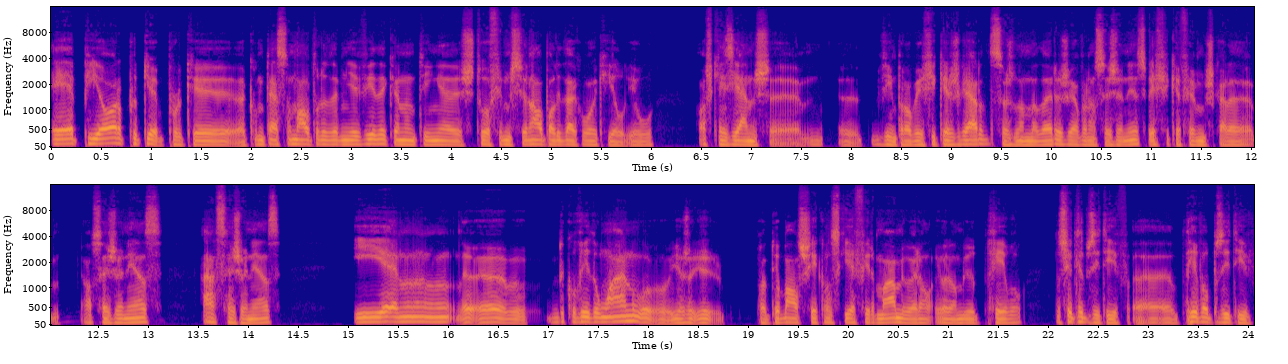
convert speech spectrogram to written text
é a pior porque, porque acontece numa altura da minha vida que eu não tinha estofo emocional para lidar com aquilo. Eu aos 15 anos uh, vim para o Benfica jogar, de São João Madeira, jogava no São Joanense, Benfica foi-me buscar a, ao São Joanense, à São Joanense, e um, uh, decorrido um ano, eu, eu, pronto, eu mal cheguei, consegui afirmar-me, eu era, eu era um miúdo terrível, no sentido positivo, terrível positivo,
